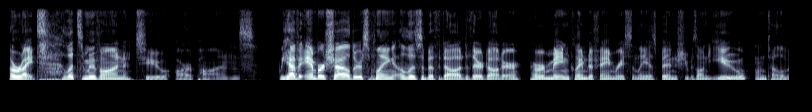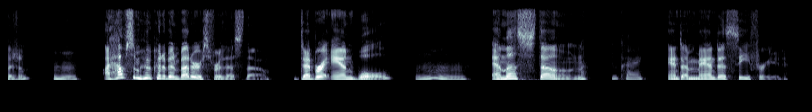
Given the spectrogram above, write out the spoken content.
All right, let's move on to our pawns. We have Amber Childers playing Elizabeth Dodd, their daughter. Her main claim to fame recently has been she was on You on television. Mm-hmm. I have some who could have been betters for this, though. Deborah Ann Woll, Mm, Emma Stone, okay. and Amanda Seyfried.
